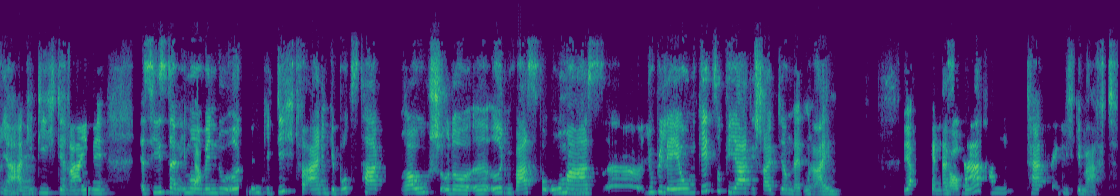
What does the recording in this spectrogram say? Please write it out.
ja, mhm. Gedichte, Reime. Es hieß dann immer, ja. wenn du irgendein Gedicht für einen Geburtstag brauchst oder äh, irgendwas für Omas mhm. äh, Jubiläum, geh zu Pia, die schreibt dir einen netten Reim. Ja, kenne ich also auch. Haben wir tatsächlich gemacht.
